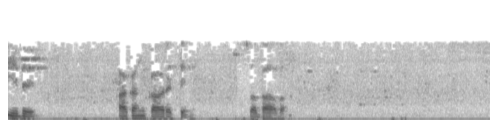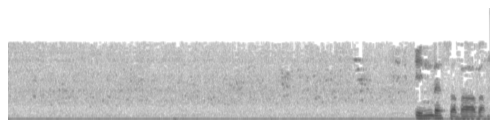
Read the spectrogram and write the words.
இது அகங்காரத்தின் சுவாவம் இந்த சுவாவம்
